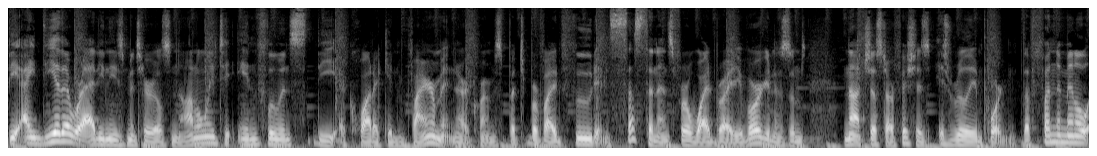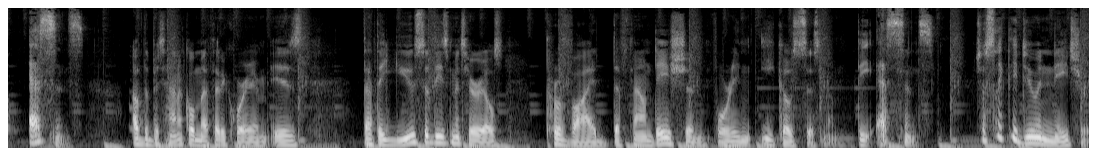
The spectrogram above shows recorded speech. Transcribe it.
the idea that we're adding these materials not only to influence the aquatic environment in our aquariums, but to provide food and sustenance for a wide variety of organisms, not just our fishes, is really important. The fundamental essence of the botanical method aquarium is that the use of these materials provide the foundation for an ecosystem, the essence, just like they do in nature.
